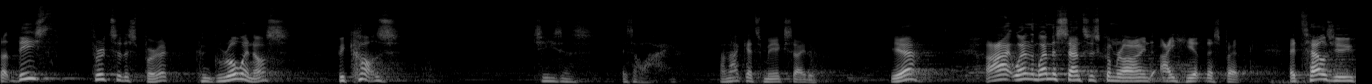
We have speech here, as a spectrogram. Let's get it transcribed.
that these fruits of the Spirit can grow in us because Jesus is alive. And that gets me excited. Yeah? I, when, when the census come around, I hate this bit. It tells you,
